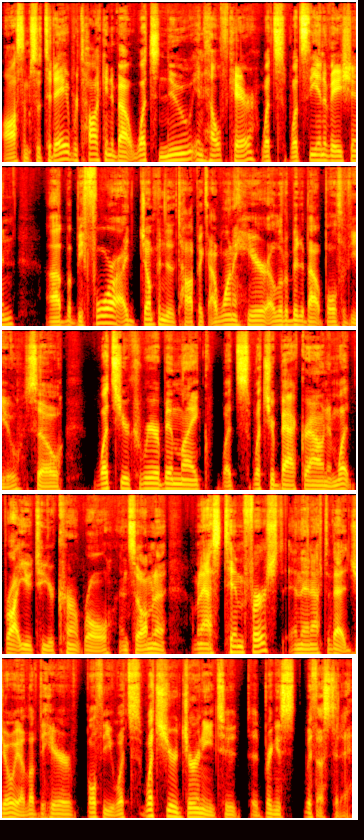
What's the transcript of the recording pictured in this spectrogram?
Awesome. So today we're talking about what's new in healthcare. What's what's the innovation? Uh, but before I jump into the topic, I want to hear a little bit about both of you. So, what's your career been like? What's what's your background, and what brought you to your current role? And so I'm gonna I'm gonna ask Tim first, and then after that, Joey. I'd love to hear both of you. What's what's your journey to to bring us with us today?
